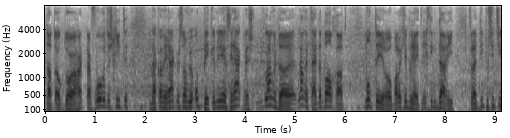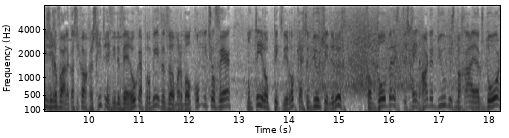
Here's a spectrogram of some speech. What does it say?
dat ook door hard naar voren te schieten. Daar kan Herakles dan weer oppikken. Nu heeft Herakles lange, lange tijd de bal gehad. Montero, balletje breed richting Darry. Vanuit die positie is hij gevaarlijk. Als hij kan gaan schieten richting de verre hoek. Hij probeert het wel, maar de bal komt niet zo ver. Montero pikt weer op. Krijgt een duwtje in de rug van Dolberg. Het is geen harde duw, dus mag Ajax door.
